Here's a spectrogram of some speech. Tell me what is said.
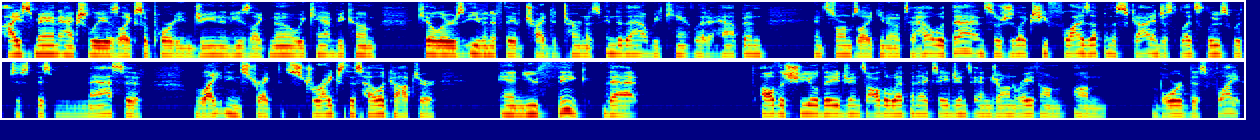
Iceman actually is like supporting Jean, and he's like, "No, we can't become killers, even if they've tried to turn us into that. We can't let it happen." And Storm's like, you know, to hell with that. And so she like she flies up in the sky and just lets loose with just this massive lightning strike that strikes this helicopter. And you think that all the shield agents, all the Weapon X agents, and John Wraith on on board this flight,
